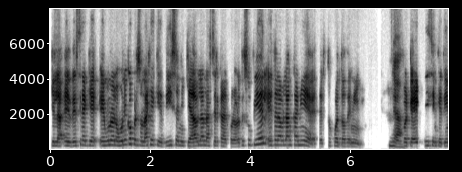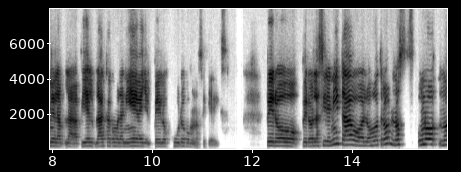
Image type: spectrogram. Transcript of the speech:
Que la, eh, decía que es uno de los únicos personajes que dicen y que hablan acerca del color de su piel es de la Blanca Nieves, de estos cuentos de niños. Porque ahí dicen que tiene la, la piel blanca como la nieve y el pelo oscuro como no sé qué dice. Pero, pero la sirenita o los otros, no, uno, no,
